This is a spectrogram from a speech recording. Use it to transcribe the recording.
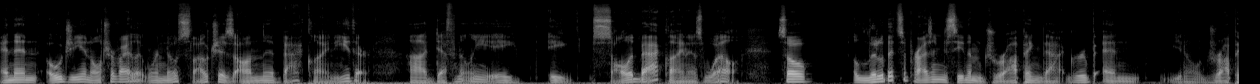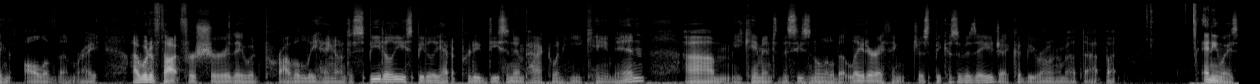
And then OG and Ultraviolet were no slouches on the back line either. Uh, definitely a a solid back line as well. So a little bit surprising to see them dropping that group and you know dropping all of them right i would have thought for sure they would probably hang on to speedily speedily had a pretty decent impact when he came in um, he came into the season a little bit later i think just because of his age i could be wrong about that but anyways,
